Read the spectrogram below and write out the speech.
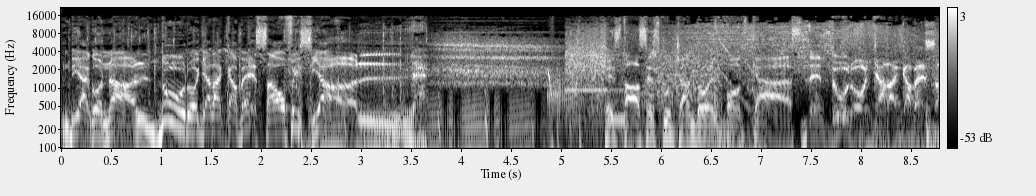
diagonal duro y a la cabeza oficial. Estás escuchando el podcast de duro y a la cabeza.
